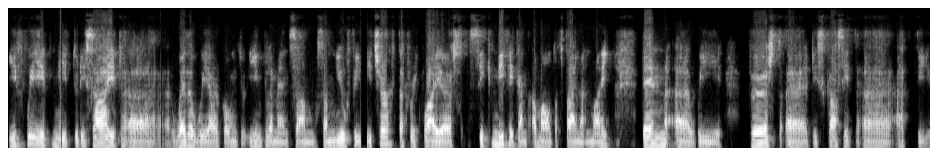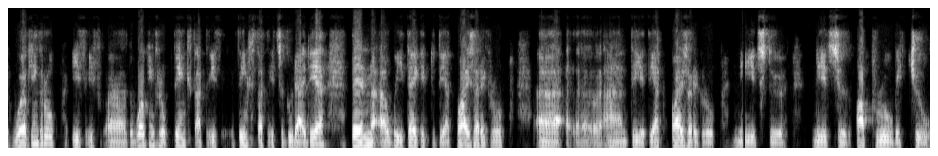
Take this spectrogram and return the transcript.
if we need to decide uh, whether we are going to implement some, some new feature that requires significant amount of time and money, then uh, we first uh, discuss it uh, at the working group. If, if uh, the working group think that it thinks that it's a good idea, then uh, we take it to the advisory group, uh, uh, and the, the advisory group needs to needs to approve it too.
